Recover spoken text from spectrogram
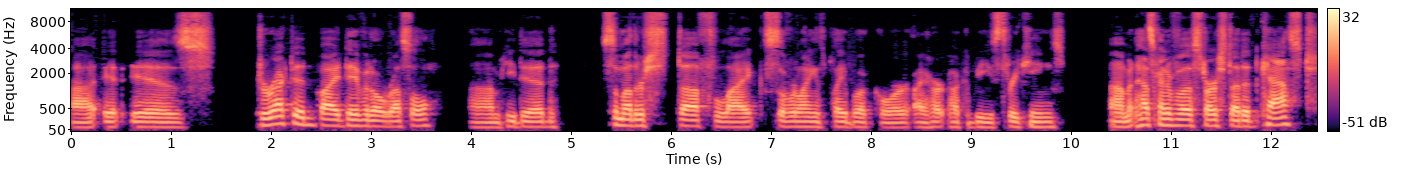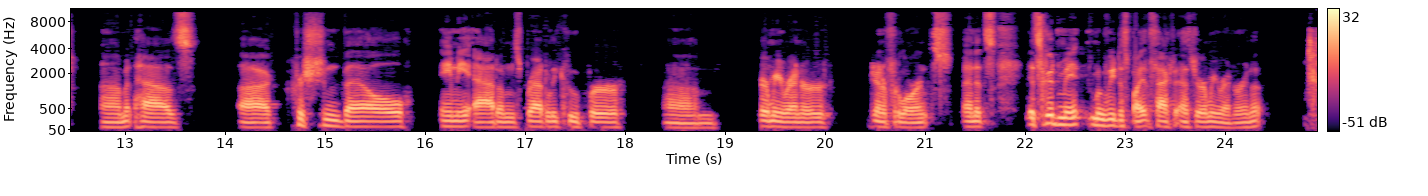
Uh, it is directed by David O. Russell. Um, he did some other stuff like Silver Linings Playbook or I Heart Huckabee's Three Kings. Um, it has kind of a star-studded cast. Um, it has uh, Christian Bale, Amy Adams, Bradley Cooper, um, Jeremy Renner, Jennifer Lawrence, and it's it's a good ma- movie despite the fact it has Jeremy Renner in it.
